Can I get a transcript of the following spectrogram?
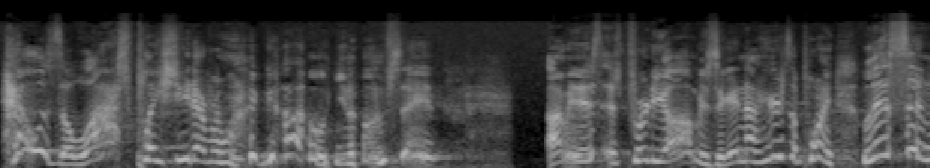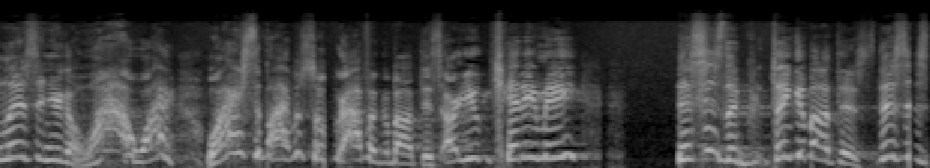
hell is the last place you'd ever want to go. You know what I'm saying? I mean, it's, it's, pretty obvious. Okay, now here's the point. Listen, listen. You go, wow, why, why is the Bible so graphic about this? Are you kidding me? This is the, think about this. This is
